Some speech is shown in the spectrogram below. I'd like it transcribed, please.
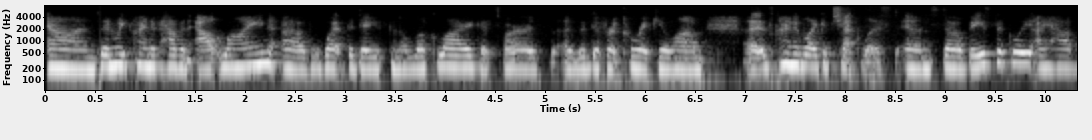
And then we kind of have an outline of what the day is going to look like as far as, as the different curriculum. Uh, it's kind of like a checklist. And so basically, I have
